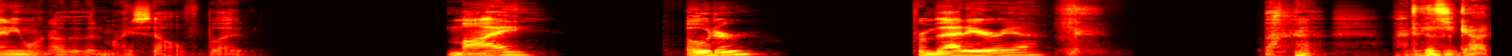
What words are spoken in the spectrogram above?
anyone other than myself, but my odor from that area. I This mean, got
